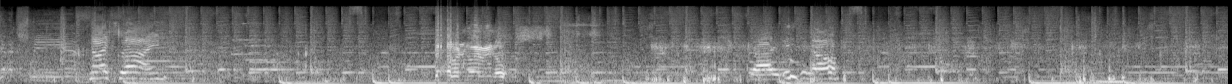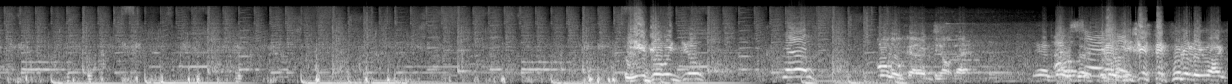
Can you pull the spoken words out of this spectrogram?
Nice line. Darren moving up. Right, easing off. Are you going, Jill? No, All will go if you're not there. Yeah, oh, I'm no, no, you're just in front of me, right?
